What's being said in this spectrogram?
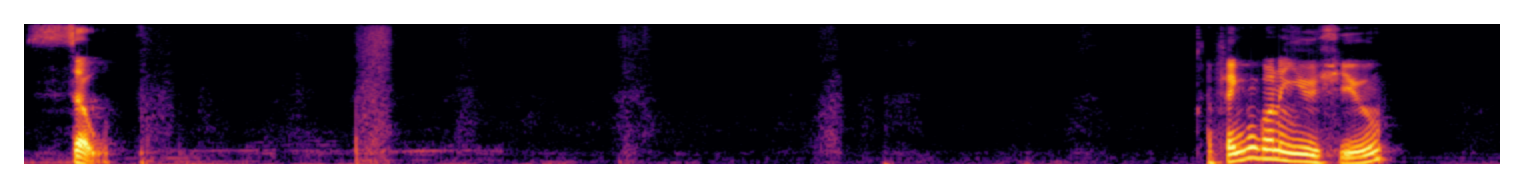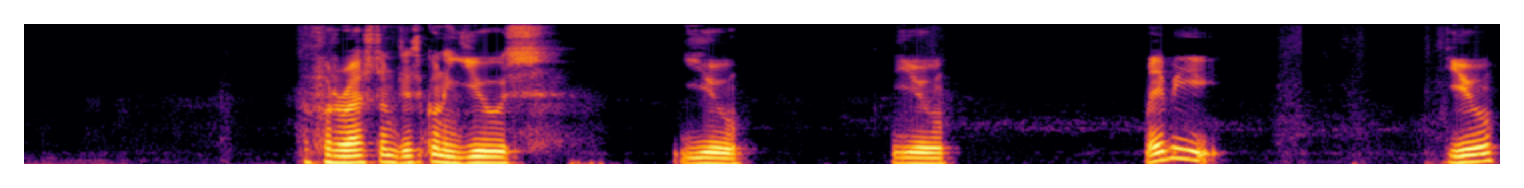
so. I think I'm gonna use you. For the rest, I'm just gonna use you, you, maybe you.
